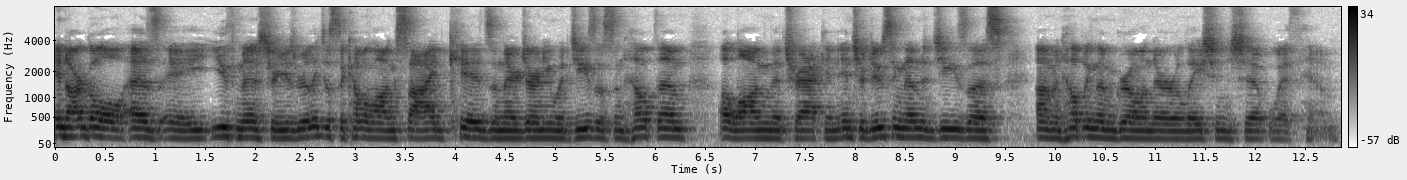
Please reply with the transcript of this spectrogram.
And our goal as a youth ministry is really just to come alongside kids in their journey with Jesus and help them along the track and introducing them to Jesus um, and helping them grow in their relationship with Him.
